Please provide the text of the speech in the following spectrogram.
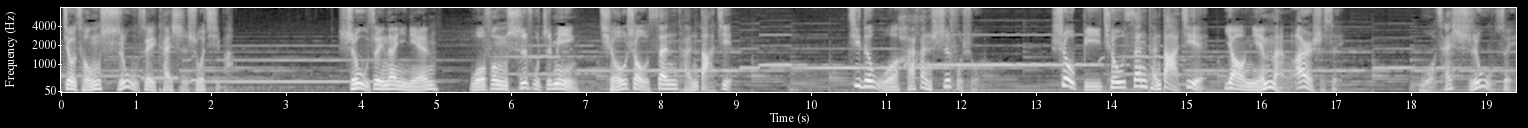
就从十五岁开始说起吧。十五岁那一年。我奉师父之命求受三坛大戒。记得我还和师父说，受比丘三坛大戒要年满二十岁。我才十五岁，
